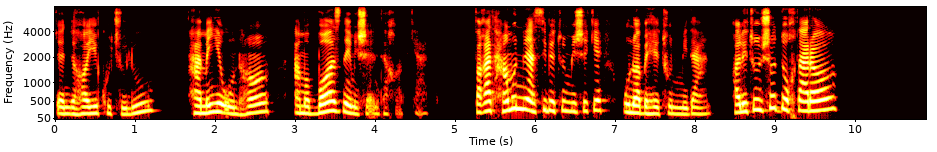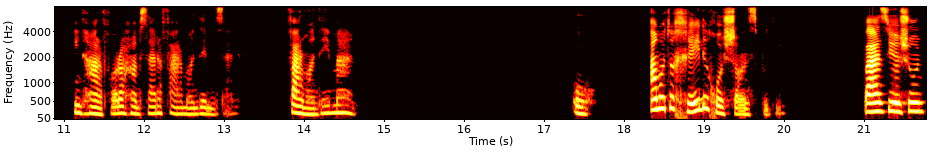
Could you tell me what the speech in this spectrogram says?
جنده های کوچولو همه اونها اما باز نمیشه انتخاب کرد. فقط همون نصیبتون میشه که اونا بهتون میدن. حالیتون شد دخترا؟ این حرفها را همسر فرمانده می‌زنه. فرمانده من. اوه اما تو خیلی خوش شانس بودی. بعضیاشون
